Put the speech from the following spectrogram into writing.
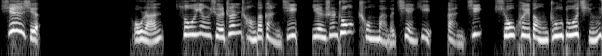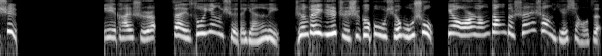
谢谢。突然，苏映雪真诚的感激，眼神中充满了歉意、感激、羞愧等诸多情绪。一开始，在苏映雪的眼里，陈飞宇只是个不学无术、吊儿郎当的山上野小子。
